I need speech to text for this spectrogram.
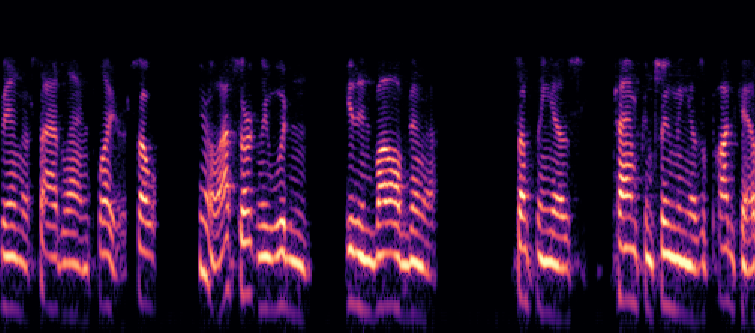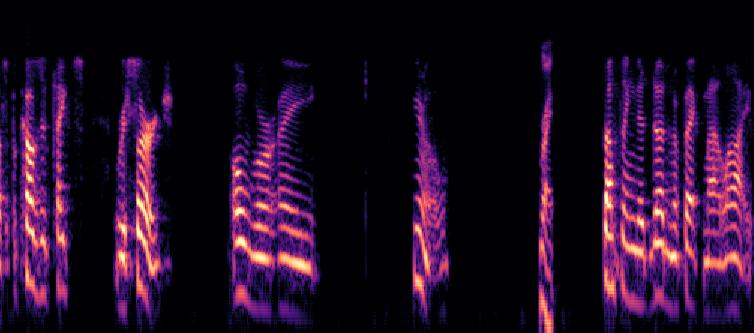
been a sideline player, so you know, I certainly wouldn't get involved in a something as time consuming as a podcast because it takes research over a you know Right. Something that doesn't affect my life.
